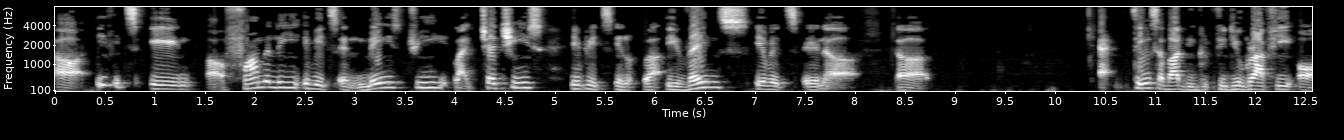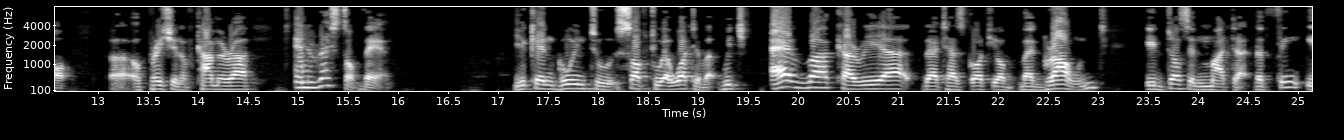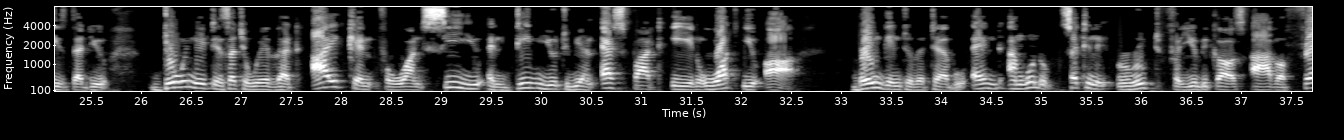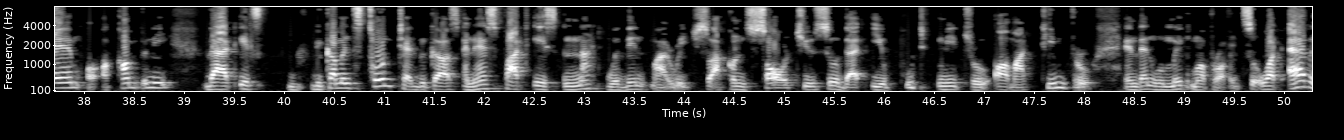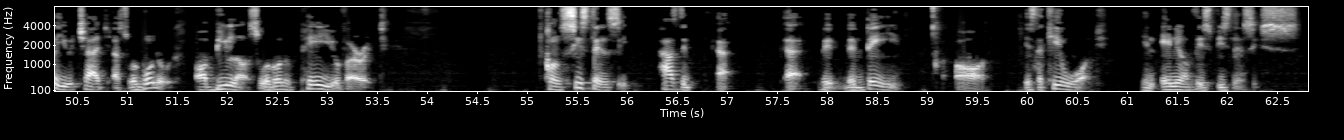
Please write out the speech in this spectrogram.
uh, if it's in uh, family, if it's in ministry like churches, if it's in uh, events, if it's in uh, uh, things about videography or uh, operation of camera, and the rest of them. You can go into software, whatever, whichever career that has got your background, it doesn't matter. The thing is that you doing it in such a way that I can, for one, see you and deem you to be an expert in what you are bringing to the table. And I'm going to certainly root for you because I have a firm or a company that it's becoming stunted because an expert is not within my reach. So I consult you so that you put me through or my team through, and then we'll make more profit. So whatever you charge us, we're going to, or bill us, we're going to pay you for it consistency has the, uh, uh, the, the day or is the key word in any of these businesses.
